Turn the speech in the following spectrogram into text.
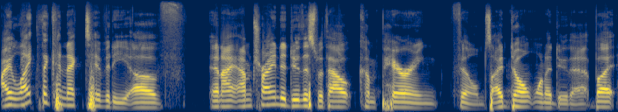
I like the connectivity of, and I, I'm trying to do this without comparing films. I don't want to do that, but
